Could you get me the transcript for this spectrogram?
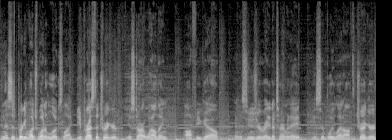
And this is pretty much what it looks like. You press the trigger, you start welding, off you go, and as soon as you're ready to terminate, you simply let off the trigger,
